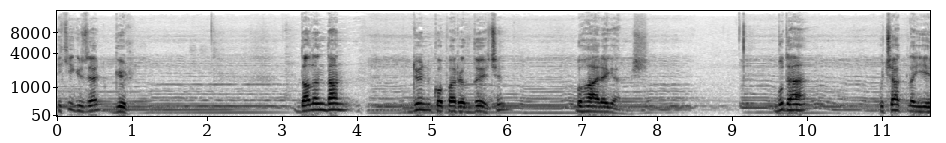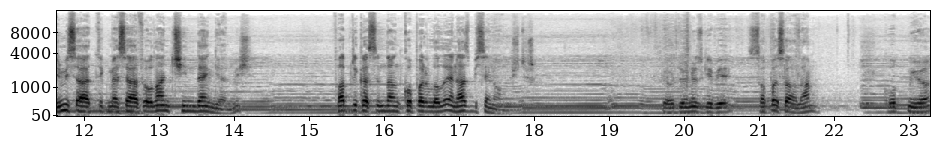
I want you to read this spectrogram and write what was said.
iki güzel gül. Dalından dün koparıldığı için bu hale gelmiş. Bu da uçakla 20 saatlik mesafe olan Çin'den gelmiş. Fabrikasından koparılalı en az bir sene olmuştur. Gördüğünüz gibi sapa sağlam, kopmuyor.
